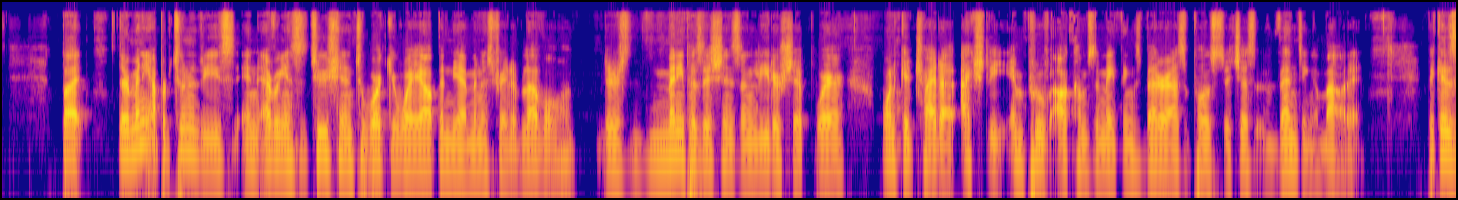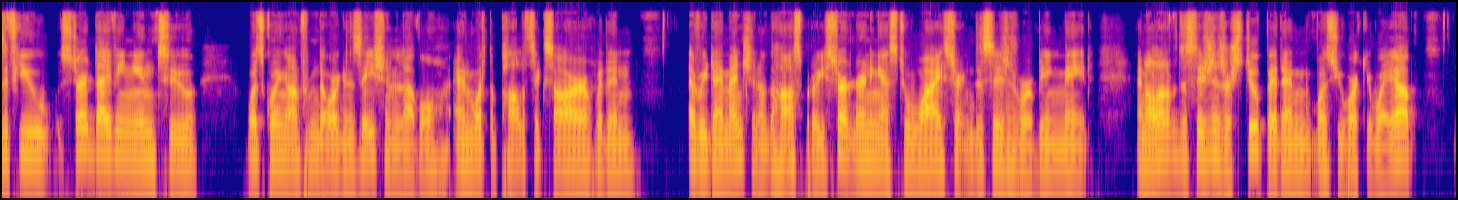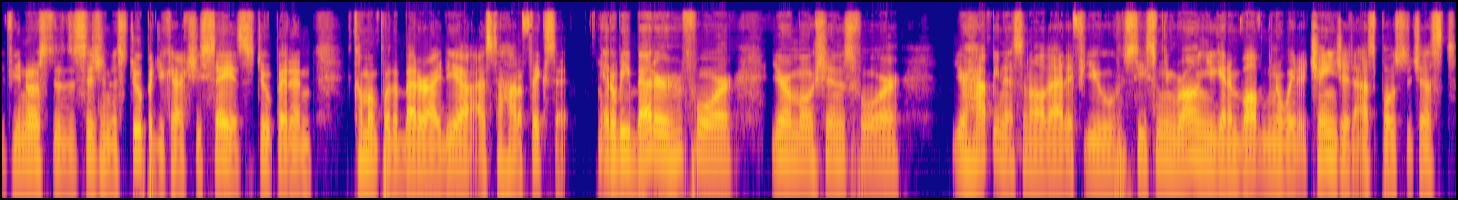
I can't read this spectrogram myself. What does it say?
But there are many opportunities in every institution to work your way up in the administrative level. There's many positions in leadership where one could try to actually improve outcomes and make things better as opposed to just venting about it. Because if you start diving into what's going on from the organization level and what the politics are within every dimension of the hospital, you start learning as to why certain decisions were being made. And a lot of decisions are stupid. And once you work your way up, if you notice the decision is stupid, you can actually say it's stupid and come up with a better idea as to how to fix it. It'll be better for your emotions, for your happiness, and all that. If you see something wrong, you get involved in a way to change it as opposed to just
